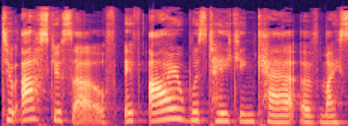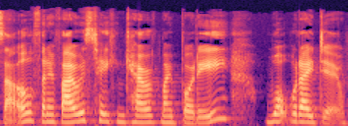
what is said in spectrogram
to ask yourself if I was taking care of myself and if I was taking care of my body, what would I do?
